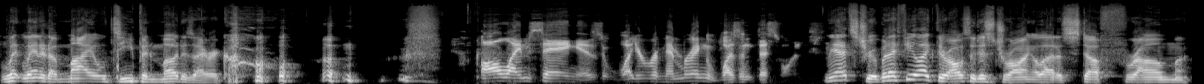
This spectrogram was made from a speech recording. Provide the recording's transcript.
landed a mile deep in mud, as I recall. All I'm saying is what you're remembering wasn't this one. Yeah, it's true, but I feel like they're also just drawing a lot of stuff from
